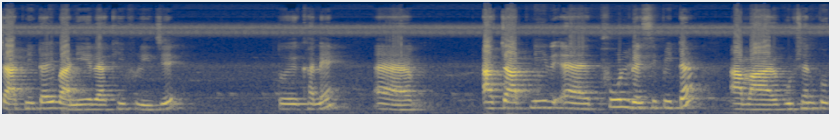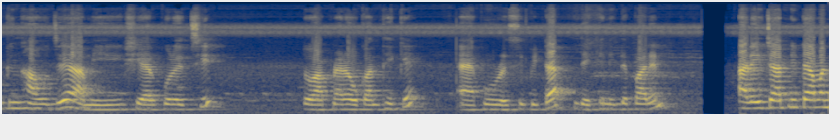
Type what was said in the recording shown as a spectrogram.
চাটনিটাই বানিয়ে রাখি ফ্রিজে তো এখানে আর চাটনির ফুল রেসিপিটা আমার গুলশান কুকিং হাউসে আমি শেয়ার করেছি। তো আপনারা ওখান থেকে পুরো রেসিপিটা দেখে নিতে পারেন। আর এই চাটনিটা আমার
